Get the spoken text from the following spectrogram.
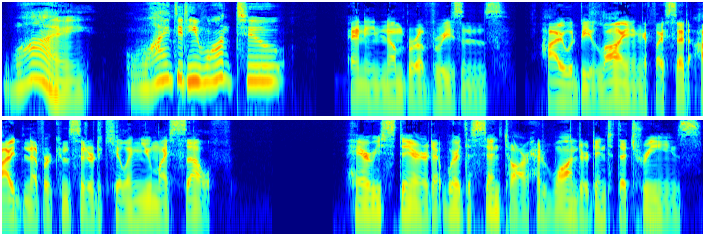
Why? Why did he want to? Any number of reasons. I would be lying if I said I'd never considered killing you myself. Harry stared at where the centaur had wandered into the trees.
